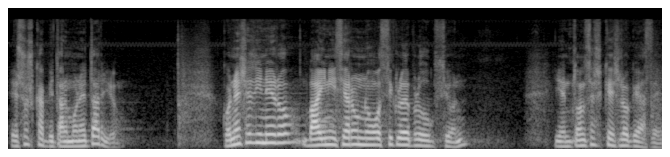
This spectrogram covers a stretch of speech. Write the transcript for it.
Eso es capital monetario. Con ese dinero va a iniciar un nuevo ciclo de producción. Y entonces, ¿qué es lo que hace?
